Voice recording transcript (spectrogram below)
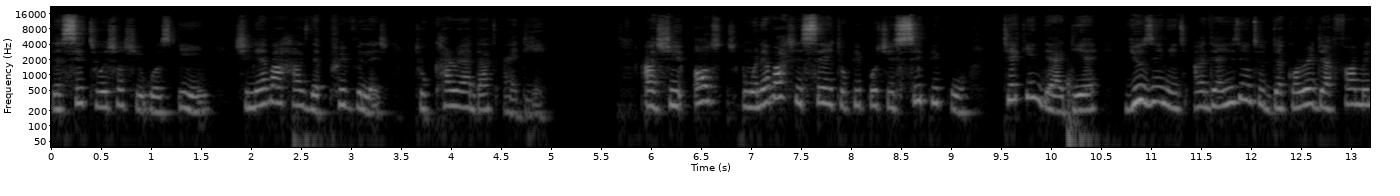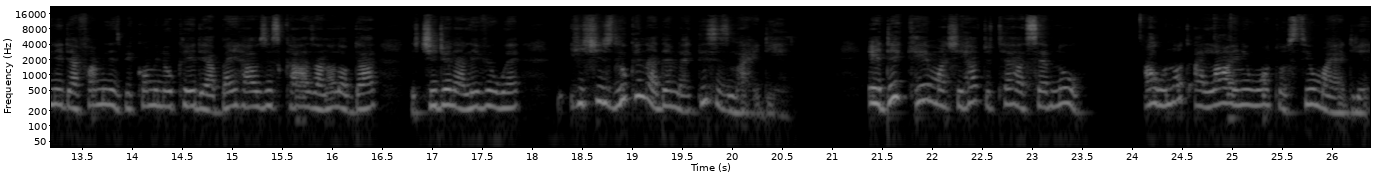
the situation she was in she never has the privilege to carry out that idea. And she also, whenever she say to people, she see people taking the idea, using it, and they are using it to decorate their family. Their family is becoming okay. They are buying houses, cars, and all of that. The children are living well. He, she's looking at them like, this is my idea. A day came and she had to tell herself, no, I will not allow anyone to steal my idea.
